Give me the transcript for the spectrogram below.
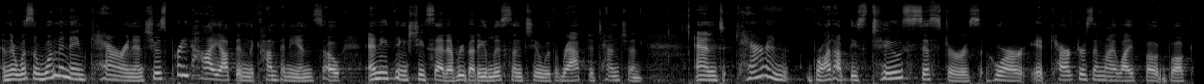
And there was a woman named Karen, and she was pretty high up in the company, and so anything she said, everybody listened to with rapt attention. And Karen brought up these two sisters who are characters in my lifeboat book,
